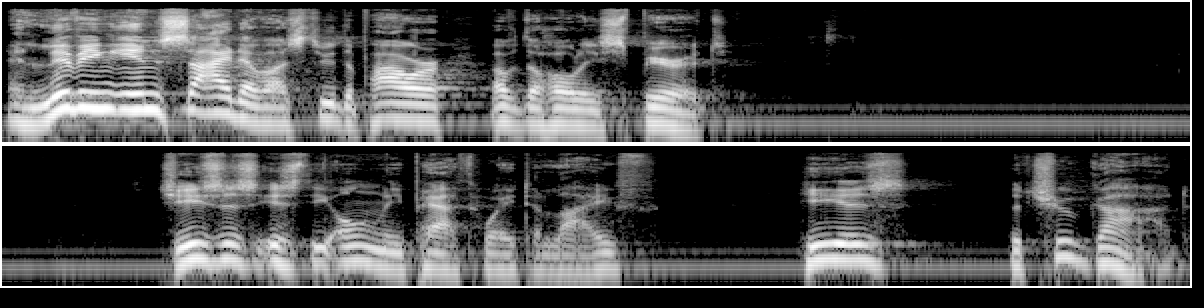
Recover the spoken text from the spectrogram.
and living inside of us through the power of the Holy Spirit. Jesus is the only pathway to life. He is the true God,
